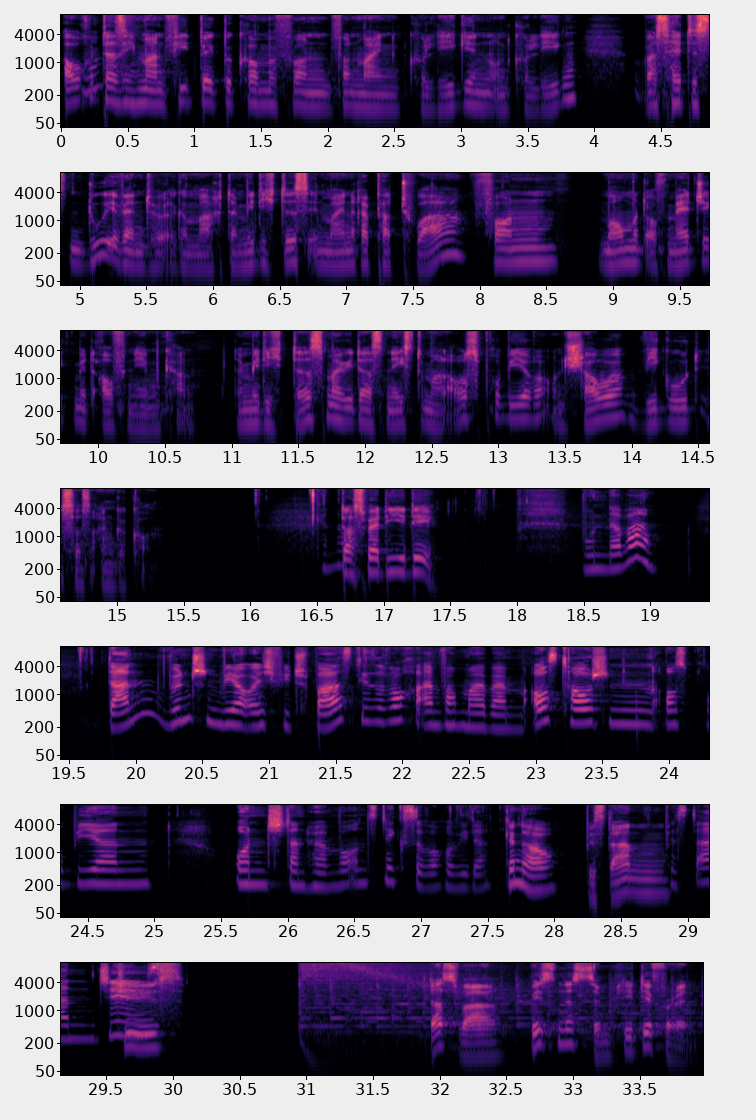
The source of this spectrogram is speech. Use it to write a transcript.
Auch, mhm. dass ich mal ein Feedback bekomme von, von meinen Kolleginnen und Kollegen. Was hättest du eventuell gemacht, damit ich das in mein Repertoire von Moment of Magic mit aufnehmen kann? Damit ich das mal wieder das nächste Mal ausprobiere und schaue, wie gut ist das angekommen. Genau. Das wäre die Idee. Wunderbar. Dann wünschen wir euch viel Spaß diese Woche. Einfach mal beim Austauschen, ausprobieren. Und dann hören wir uns nächste Woche wieder. Genau. Bis dann. Bis dann. Tschüss. Tschüss. Das war Business Simply Different,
